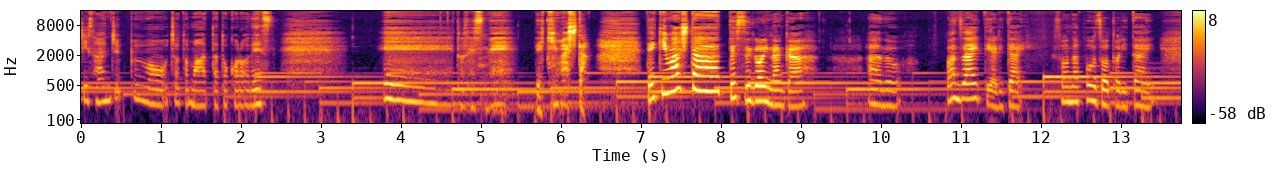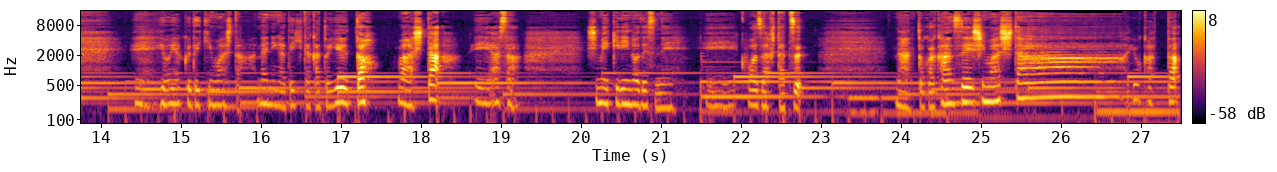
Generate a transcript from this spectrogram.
時30分をちょっと回ったところです。えーとですね。できました。できましたってすごいなんかあの万歳ってやりたい。そんなポーズをとりたい、えー、ようやくできました。何ができたかというとまあ明日、えー、朝締め切りのですね、えー、講座2つ。なんとか完成しました。よかった。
